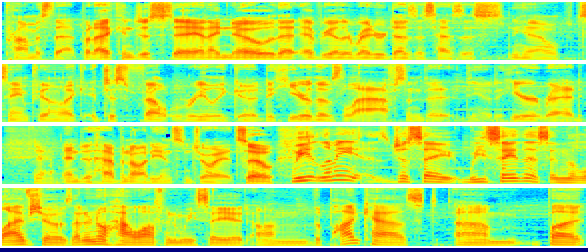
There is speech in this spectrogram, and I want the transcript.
promise that. But I can just say, and I know that every other writer who does this has this you know same feeling. Like it just felt really good to hear those laughs and to you know to hear it read Yeah. and to have an audience enjoy it. So We let me just say we say this in the live shows. I don't know how often we say it on the podcast, um, but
